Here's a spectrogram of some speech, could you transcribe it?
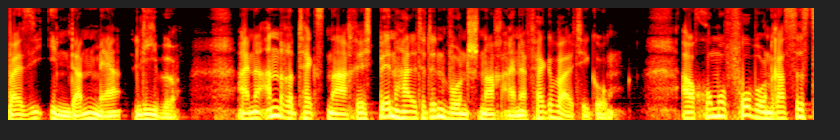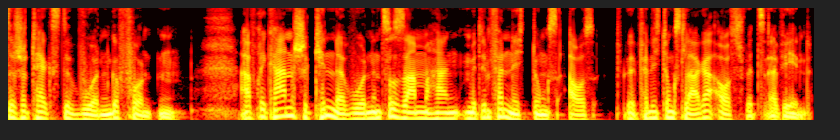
weil sie ihn dann mehr liebe. Eine andere Textnachricht beinhaltet den Wunsch nach einer Vergewaltigung. Auch homophobe und rassistische Texte wurden gefunden. Afrikanische Kinder wurden im Zusammenhang mit dem Vernichtungsaus Vernichtungslager Auschwitz erwähnt.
